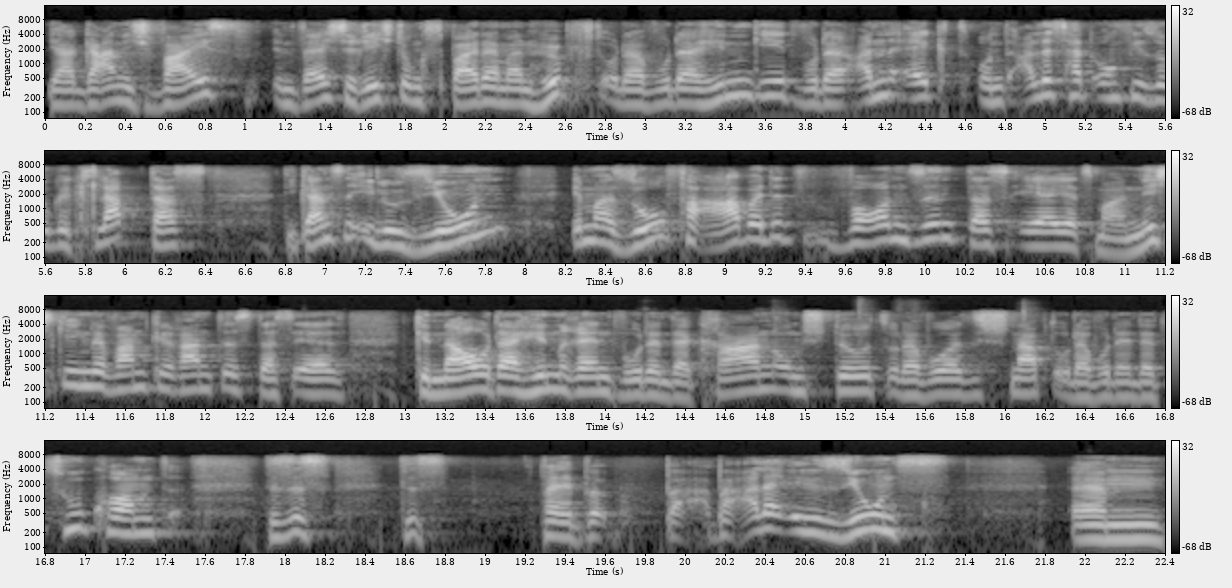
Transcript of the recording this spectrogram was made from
ja gar nicht weißt, in welche Richtung Spider-Man hüpft oder wo der hingeht, wo der aneckt und alles hat irgendwie so geklappt, dass die ganzen Illusionen immer so verarbeitet worden sind, dass er jetzt mal nicht gegen eine Wand gerannt ist, dass er genau dahin rennt, wo denn der Kran umstürzt oder wo er sich schnappt oder wo denn der zukommt. Das ist das bei, bei, bei aller Illusions ähm,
